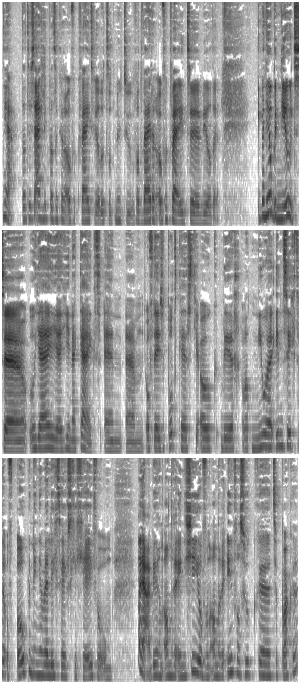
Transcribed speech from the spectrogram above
ja, dat is eigenlijk wat ik erover kwijt wilde tot nu toe, wat wij erover kwijt uh, wilden. Ik ben heel benieuwd uh, hoe jij uh, hier naar kijkt. En um, of deze podcast je ook weer wat nieuwe inzichten of openingen wellicht heeft gegeven om nou ja, weer een andere energie of een andere invalshoek uh, te pakken.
